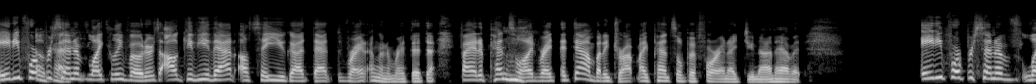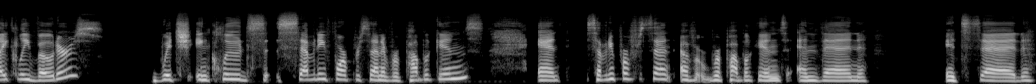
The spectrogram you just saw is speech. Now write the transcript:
84% okay. of likely voters. I'll give you that. I'll say you got that right. I'm going to write that down. If I had a pencil, mm. I'd write that down, but I dropped my pencil before and I do not have it. 84% of likely voters, which includes 74% of Republicans and 74% of Republicans, and then it said,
